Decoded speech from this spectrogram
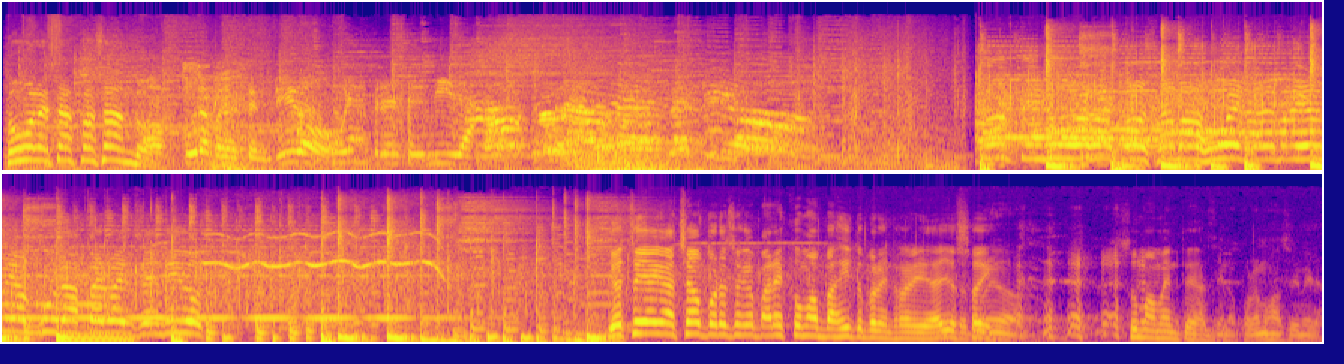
¿Cómo le estás pasando? Oscura pero encendido. Pura pero encendida. Continúa la cosa más buena Yo estoy agachado, por eso que parezco más bajito, pero en realidad yo soy sumamente alto. Nos ponemos así, mira.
